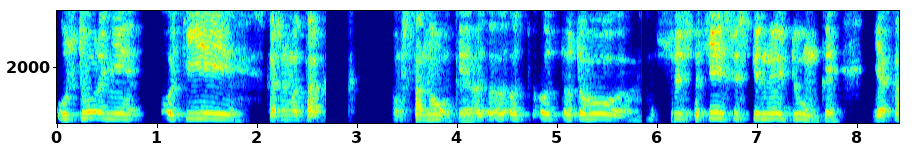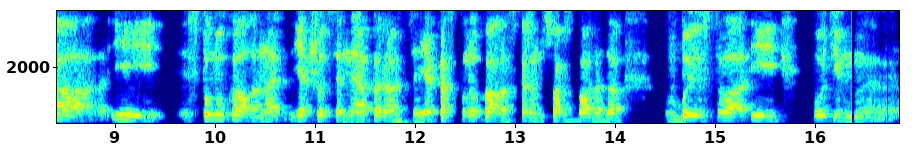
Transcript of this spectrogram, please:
у створенні отієї, скажімо так, обстановки, от, от, от, от того, тієї суспільної думки, яка і спонукала, якщо це не операція, яка спонукала, скажімо, Шварцбада до вбивства і потім е,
